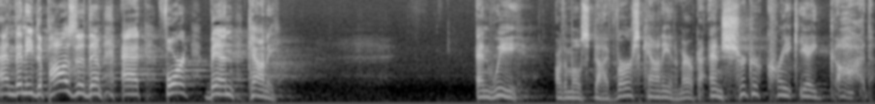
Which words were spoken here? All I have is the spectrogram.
and then He deposited them at Fort Bend County. And we are the most diverse county in America. And Sugar Creek, yea, God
